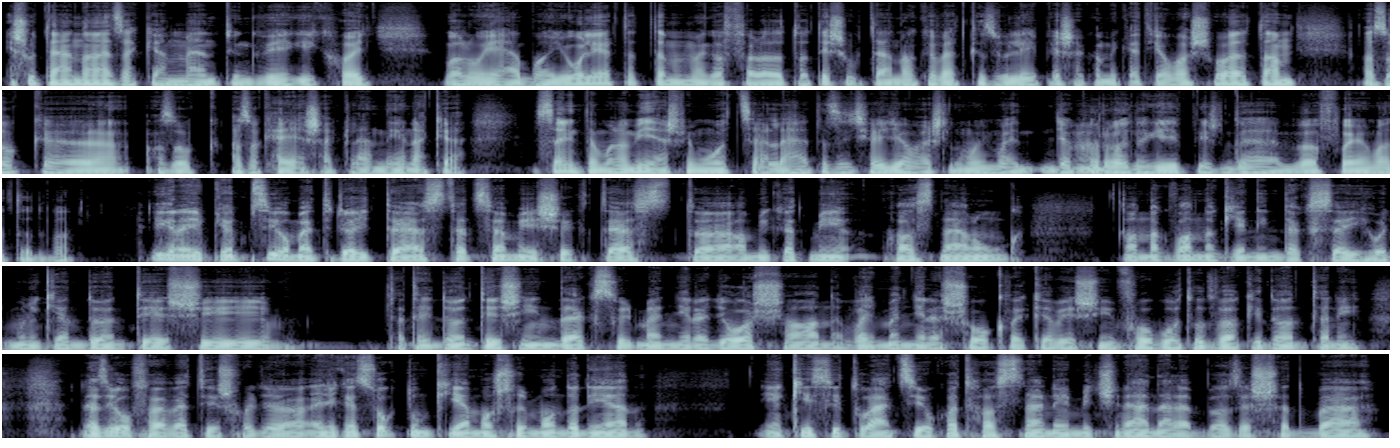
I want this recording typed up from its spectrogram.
és utána ezeken mentünk végig, hogy valójában jól értettem meg a feladatot, és utána a következő lépések, amiket javasoltam, azok, azok, azok helyesek lennének-e. Szerintem valami ilyesmi módszer lehet ez, úgyhogy javaslom, hogy majd gyakorold meg építsd be ebbe a folyamatodba. Igen, egyébként pszichometriai teszt, tehát személyiségteszt, amiket mi használunk, annak vannak ilyen indexei, hogy mondjuk ilyen döntési tehát egy döntési index, hogy mennyire gyorsan, vagy mennyire sok, vagy kevés infóból tud valaki dönteni. De ez jó felvetés, hogy egyébként szoktunk ilyen most, hogy mondod, ilyen, ilyen kis szituációkat használni, hogy mit csinálnál ebbe az esetben,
